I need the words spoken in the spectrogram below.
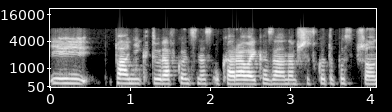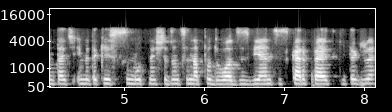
i pani, która w końcu nas ukarała i kazała nam wszystko to posprzątać i my takie smutne, siedzące na podłodze, zwijające skarpetki, także,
